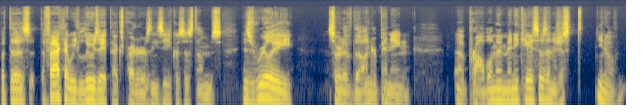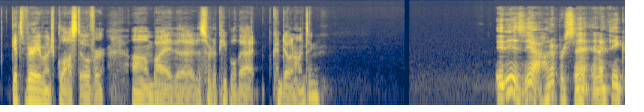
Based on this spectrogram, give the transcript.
But the the fact that we lose apex predators in these ecosystems is really sort of the underpinning a problem in many cases, and it just you know gets very much glossed over um, by the the sort of people that condone hunting. It is, yeah, hundred percent. And I think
